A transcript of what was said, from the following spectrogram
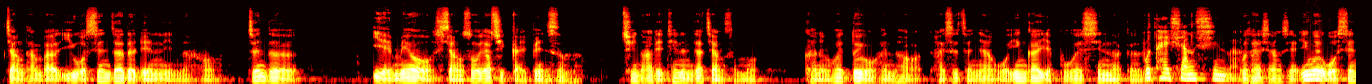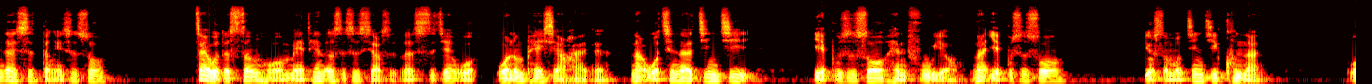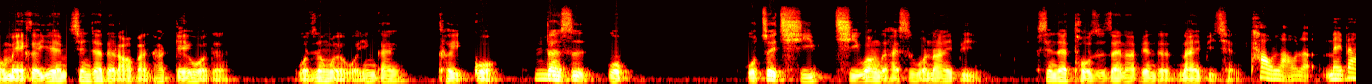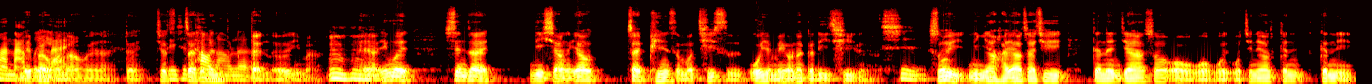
讲坦白，以我现在的年龄呢，哈。真的也没有想说要去改变什么，去哪里听人家讲什么，可能会对我很好，还是怎样？我应该也不会信那个，不太相信了，不太相信，因为我现在是等于是说，在我的生活每天二十四小时的时间，我我能陪小孩的，那我现在的经济也不是说很富有，那也不是说有什么经济困难，我每个月现在的老板他给我的，我认为我应该可以过。但是我我最期期望的还是我那一笔现在投资在那边的那一笔钱套牢了，没办法拿回来，没办法拿回来，对，就在这边等而已嘛。嗯嗯，哎呀，因为现在你想要再拼什么，其实我也没有那个力气了。是，所以你要还要再去跟人家说哦，我我我今天要跟跟你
